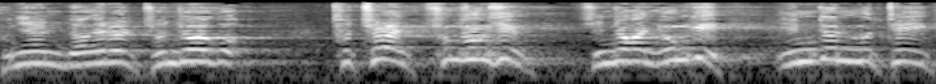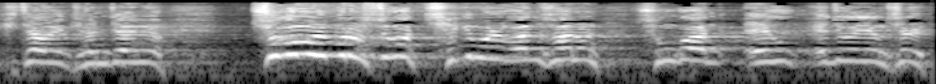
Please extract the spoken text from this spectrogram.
군인은 명예를 존중하고 투철한 충성심, 진정한 용기, 임전무태의 기상을 견제하며 죽음을 무릅쓰고 책임을 완수하는 숭고한 애국 애국의 정신을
